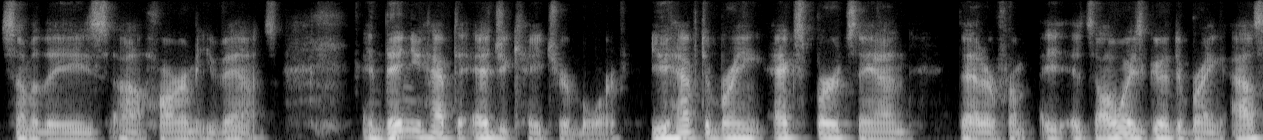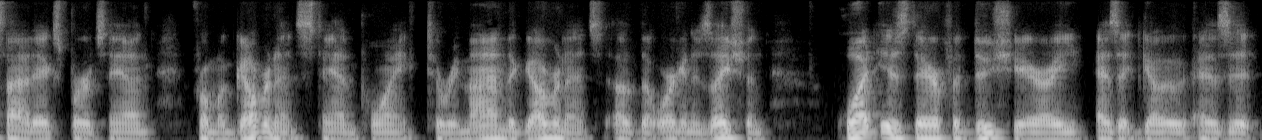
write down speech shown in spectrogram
some of these uh, harm events. And then you have to educate your board. You have to bring experts in that are from, it's always good to bring outside experts in from a governance standpoint to remind the governance of the organization what is their fiduciary as it go as it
